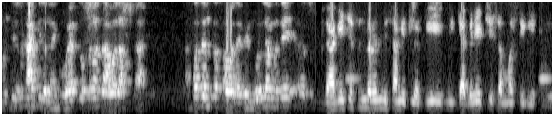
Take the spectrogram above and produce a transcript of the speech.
का केलं नाही? गोव्यात लोकांना जावं लागतं आहे. असा त्यांचा सवाल आहे. वेंगुर्ल्यामध्ये जागेच्या संदर्भात मी सांगितलं की मी कॅबिनेटची संमती घेतली.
